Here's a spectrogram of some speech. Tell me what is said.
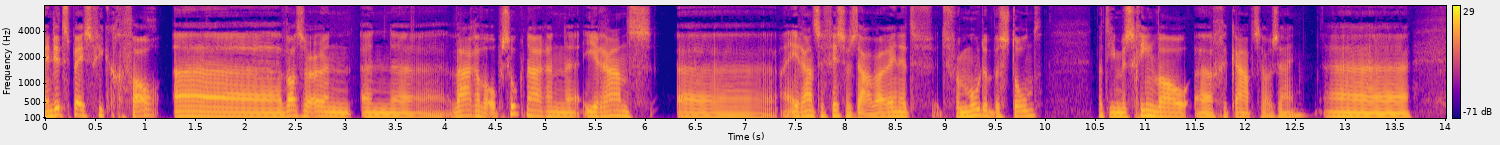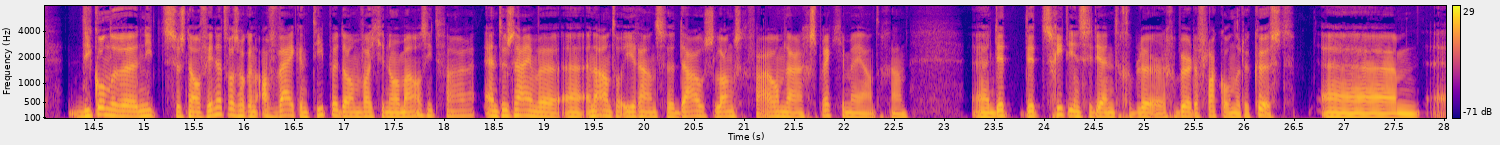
In dit specifieke geval uh, was er een, een, uh, waren we op zoek naar een, een Iraanse vissersdouw... waarin het, het vermoeden bestond dat hij misschien wel gekaapt zou zijn. die konden we niet zo snel vinden. Het was ook een afwijkend type dan wat je normaal ziet varen. En toen zijn we een aantal Iraanse douws langs gevaren... om daar een gesprekje mee aan te gaan. dit, dit schietincident gebeurde vlak onder de kust... Ehm, eh,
